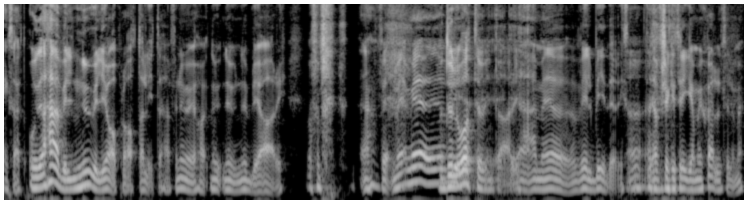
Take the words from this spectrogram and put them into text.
Exakt. Och det här vill, nu vill jag prata lite här, för nu, jag, nu, nu, nu blir jag arg. Varför? Men, men, jag- Du låter väl inte arg? Nej, men jag vill bli det. Liksom. Ja. Jag försöker trigga mig själv till och med.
